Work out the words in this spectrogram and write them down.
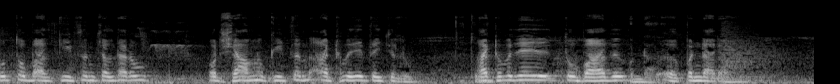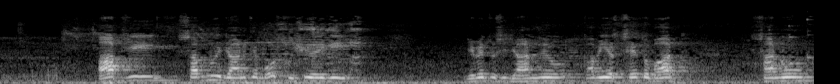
ਉਸ ਤੋਂ ਬਾਅਦ ਕੀਰਤਨ ਚੱਲਦਾ ਰਹੂ ਔਰ ਸ਼ਾਮ ਨੂੰ ਕੀਰਤਨ 8 ਵਜੇ 'ਤੇ ਚੱਲੂ। 8 ਵਜੇ ਤੋਂ ਬਾਅਦ ਭੰਡਾਰਾ ਹੋਊ। ਆਪ ਜੀ ਸਭ ਨੂੰ ਇਹ ਜਾਣ ਕੇ ਬਹੁਤ ਖੁਸ਼ੀ ਹੋਏਗੀ। ਜਿਵੇਂ ਤੁਸੀਂ ਜਾਣਦੇ ਹੋ ਕਾਫੀ ਅਰਸੇ ਤੋਂ ਬਾਅਦ ਸਾਨੂੰ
